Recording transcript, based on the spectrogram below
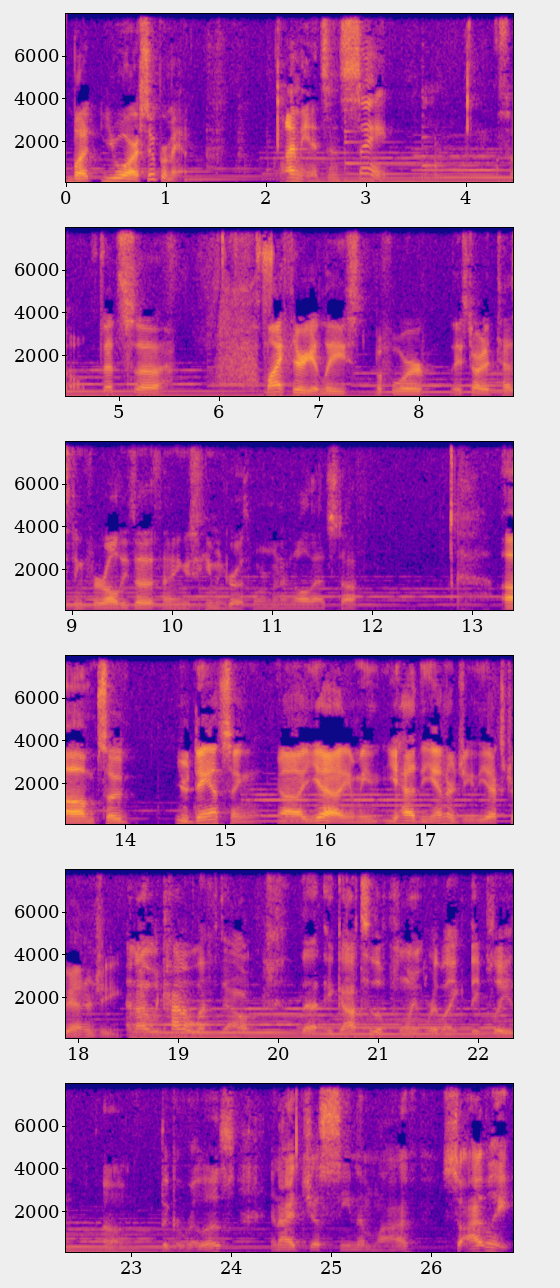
but you are Superman. I mean, it's insane. So that's uh, my theory, at least, before they started testing for all these other things, human growth hormone and all that stuff. Um, so you're dancing, uh, yeah. I mean, you had the energy, the extra energy. And I kind of left out that it got to the point where like they played um, the Gorillaz, and I had just seen them live, so I like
